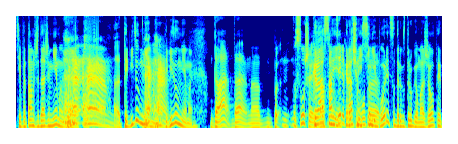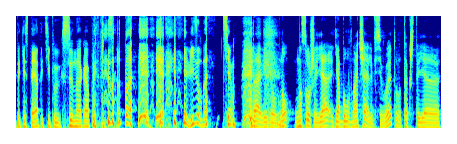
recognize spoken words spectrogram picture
Типа там же даже мемы были. А, Ты видел мемы? Ты видел мемы? Да, да. б- ну, Слушай, на самом Красные, деле красные и синие борются друг с другом, а желтые такие стоят и типа их слюна капает изо рта. Видел, да? Тему? Да, видел. Ну, ну слушай, я, я был в начале всего этого, так что я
